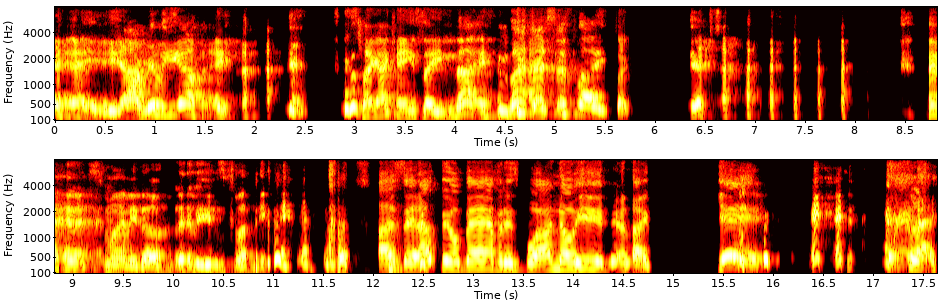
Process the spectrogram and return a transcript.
Hey, I really am. Hey. It's like I can't say nothing. Like, it's just like that's funny though. That is funny. I said, I feel bad for this boy. I know he in there like, yeah. like,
